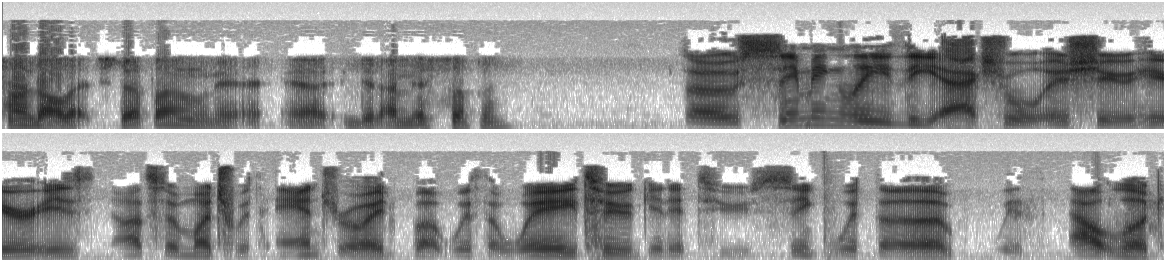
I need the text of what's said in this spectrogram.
turned all that stuff on. Uh, uh, did I miss something? So seemingly the actual issue here is not so much with Android, but with a way to get it to sync with the with Outlook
